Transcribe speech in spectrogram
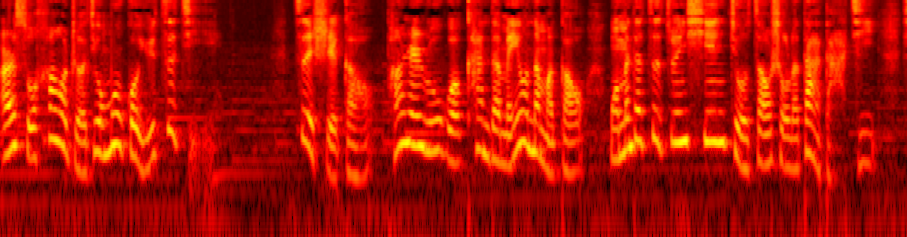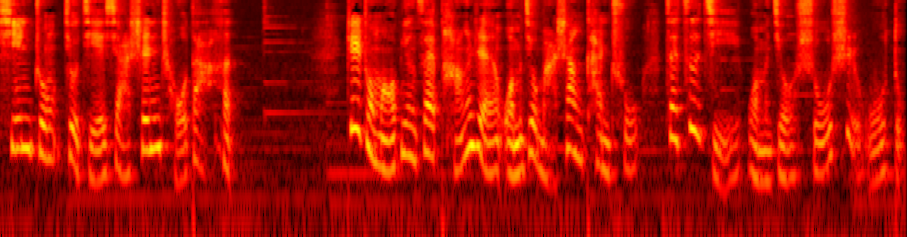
而所好者就莫过于自己。自视高，旁人如果看得没有那么高，我们的自尊心就遭受了大打击，心中就结下深仇大恨。这种毛病在旁人我们就马上看出，在自己我们就熟视无睹。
